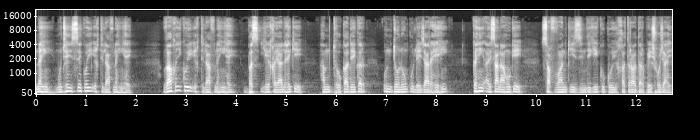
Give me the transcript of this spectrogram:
नहीं, मुझे इससे कोई इख्तिलाफ़ नहीं है। वाकई कोई इख्तिलाफ़ नहीं है। बस ये ख्याल है कि हम धोखा देकर उन दोनों को ले जा रहे हैं। कहीं ऐसा ना हो कि सफ़वान की ज़िंदगी को कोई ख़तरा दरपेश हो जाए।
